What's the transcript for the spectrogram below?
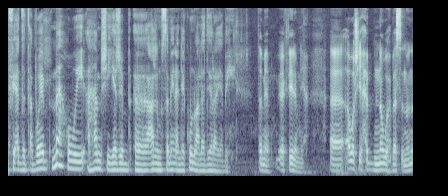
في عدة أبواب. ما هو أهم شيء يجب على المستمعين أن يكونوا على دراية به؟ تمام كثير منيح. أول شيء احب ننوه بس إنه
